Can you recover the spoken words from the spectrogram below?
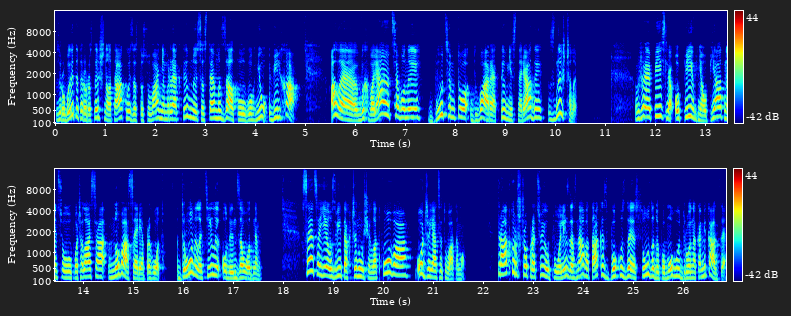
зробити терористичну атаку із застосуванням реактивної системи залпового вогню Вільха. Але вихваляються вони, буцімто два реактивні снаряди знищили. Вже після опівдня у п'ятницю почалася нова серія пригод. Дрони летіли один за одним. Все це є у звітах Чинуші Гладкова. Отже, я цитуватиму. Трактор, що працює у полі, зазнав атаки з боку ЗСУ за допомогою дрона Камікадзе.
